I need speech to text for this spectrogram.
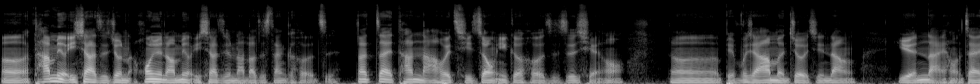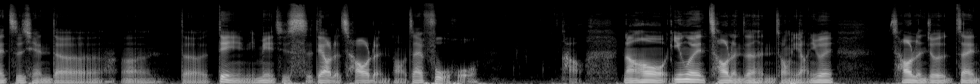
呃他没有一下子就拿荒原狼没有一下子就拿到这三个盒子，那在他拿回其中一个盒子之前哦，呃蝙蝠侠他们就已经让原来哈在之前的呃的电影里面已经死掉的超人哦在复活，好，然后因为超人真的很重要，因为。超人就在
